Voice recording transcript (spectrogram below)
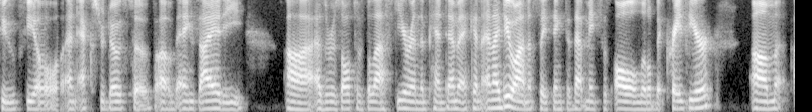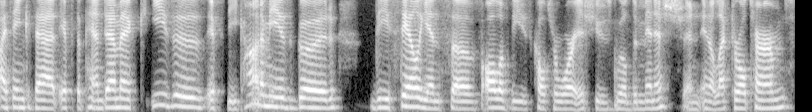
to feel an extra dose of, of anxiety uh, as a result of the last year and the pandemic. And, and i do honestly think that that makes us all a little bit crazier. Um, i think that if the pandemic eases if the economy is good the salience of all of these culture war issues will diminish in, in electoral terms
